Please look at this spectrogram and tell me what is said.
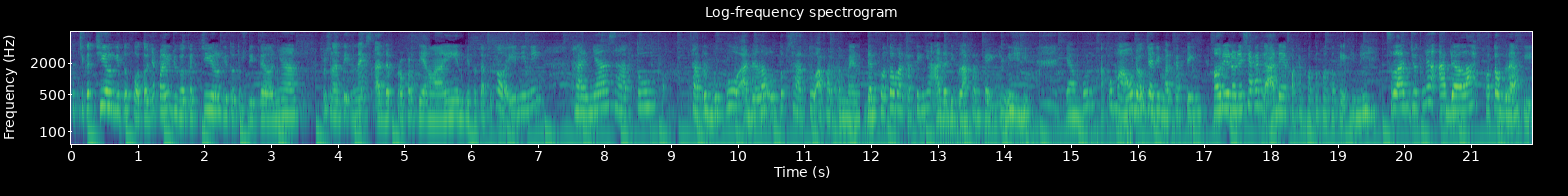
kecil-kecil gitu. Fotonya paling juga kecil gitu terus detailnya. Terus nanti next ada properti yang lain gitu. Tapi kalau ini nih hanya satu satu buku adalah untuk satu apartemen. Dan foto marketingnya ada di belakang kayak gini ya ampun aku mau dong jadi marketing. Kalau di Indonesia kan nggak ada ya pakai foto-foto kayak gini. Selanjutnya adalah fotografi.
